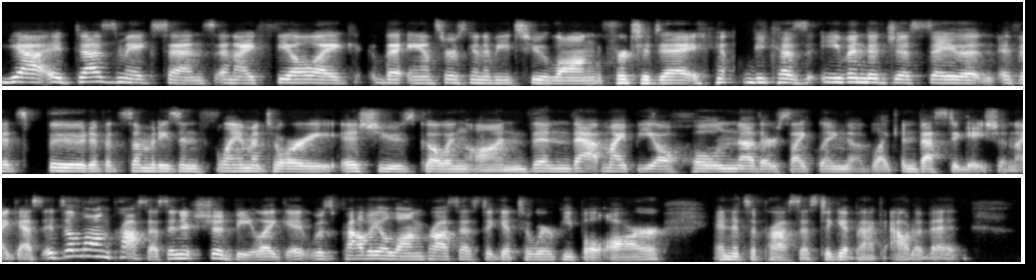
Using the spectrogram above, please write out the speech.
Yeah, it does make sense. And I feel like the answer is going to be too long for today because even to just say that if it's food, if it's somebody's inflammatory issues going on, then that might be a whole nother cycling of like investigation, I guess. It's a long process and it should be. Like it was probably a long process to get to where people are, and it's a process to get back out of it.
